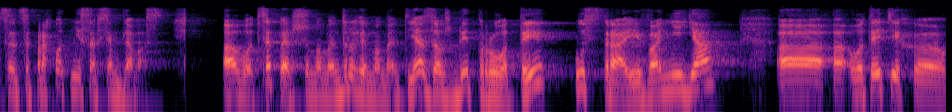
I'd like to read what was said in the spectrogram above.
це, це проход не зовсім для вас. А от це перший момент. Другий момент. Я завжди проти устраювання а, от этих е,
